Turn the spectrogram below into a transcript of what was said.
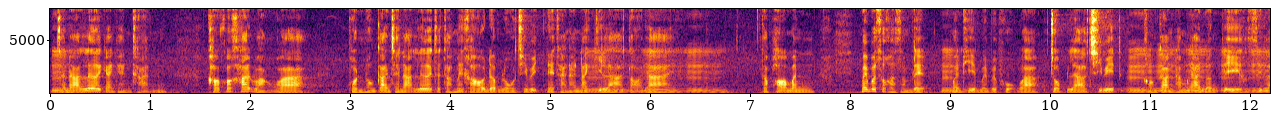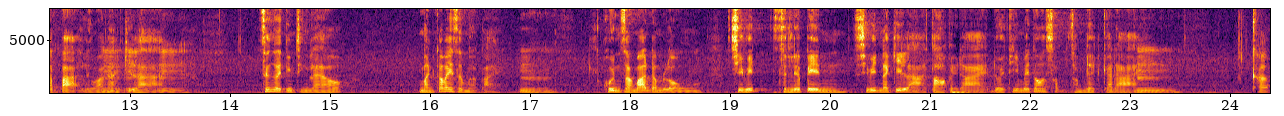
อืมชนะเลิศการแข่งขัน เขาก็คาดหวังว่าผลของการชนะเลิศจะทำให้เขาดำรงชีวิตในฐานะนักกีฬาต่อได้อืมแต่พอมันไม่ประสบความสำเร็จอืมบางทีมันไปผูกว่าจบแล้วชีวิตอืมของการทำงานดนตรีอืมศิลปะ หรือว่างานกีฬาอืมซึ่งเออจริง ๆ แล้ว มันก็ไม่เสมอไปอืมคุณสามารถดำรงชีวิตศิลปิน ชีวิตนักกีฬาต่อไปได้ โดยที่ไม่ต้องสำสำเร็จก็ได้อืมครับ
